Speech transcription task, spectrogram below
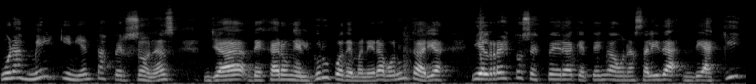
Unas 1.500 personas ya dejaron el grupo de manera voluntaria y el resto se espera que tenga una salida de aquí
